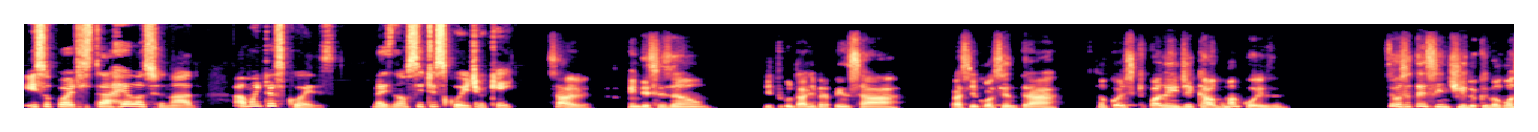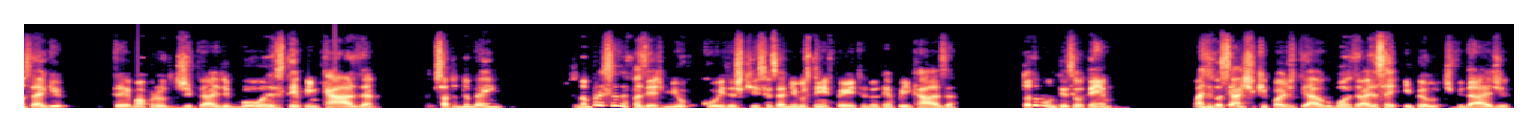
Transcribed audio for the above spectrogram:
Isso pode estar relacionado a muitas coisas, mas não se descuide, ok? Sabe, indecisão, dificuldade para pensar, para se concentrar, são coisas que podem indicar alguma coisa. Se você tem sentido que não consegue ter uma produtividade boa nesse tempo em casa, está tudo bem. Você não precisa fazer as mil coisas que seus amigos têm feito no tempo em casa. Todo mundo tem seu tempo. Mas se você acha que pode ter algo por trás dessa improdutividade,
